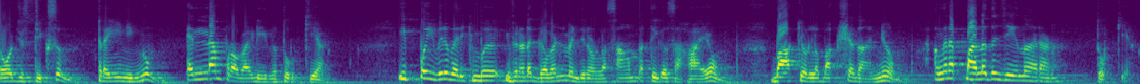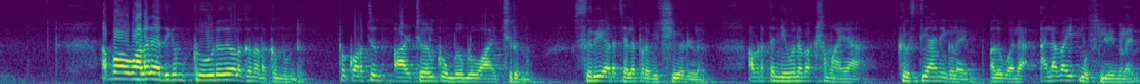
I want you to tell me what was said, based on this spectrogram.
ലോജിസ്റ്റിക്സും ട്രെയിനിങ്ങും എല്ലാം പ്രൊവൈഡ് ചെയ്യുന്നത് തുർക്കിയാണ്. ഇപ്പോൾ ഇവർ ഭരിക്കുമ്പോൾ ഇവരുടെ ഗവൺമെന്റിനുള്ള സാമ്പത്തിക സഹായവും ബാക്കിയുള്ള ഭക്ഷ്യധാന്യവും അങ്ങനെ പലതും ചെയ്യുന്ന ആരാണ് തുർക്കിയാണ്. അപ്പോൾ വളരെയധികം ക്രൂരതകളൊക്കെ നടക്കുന്നുണ്ട്. ഇപ്പോൾ കുറച്ച് ആഴ്ചകൾക്ക് മുമ്പ് നമ്മൾ വായിച്ചിരുന്നു. സിറിയയുടെ ചില പ്രവിശ്യകളിൽ അവിടുത്തെ ന്യൂനപക്ഷമായ ക്രിസ്ത്യാനികളെയും അതുപോലെ അലവൈറ്റ് മുസ്ലിങ്ങളെയും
